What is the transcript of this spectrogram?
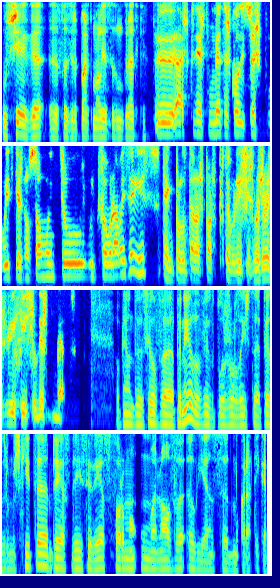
o Chega a fazer parte de uma aliança democrática? Eh, acho que neste momento as condições políticas não são muito, muito favoráveis a isso. Tenho que perguntar aos próprios protagonistas, mas é mesmo difícil neste momento. Opinião de Silva Penedo, ouvido pelo jornalista Pedro Mesquita, PSD e CDS formam uma nova aliança democrática.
